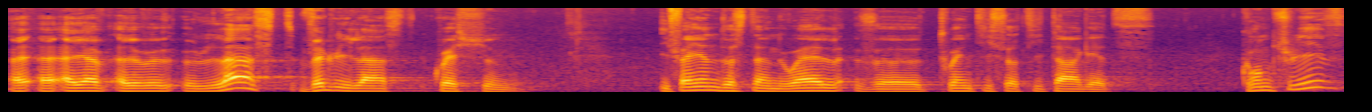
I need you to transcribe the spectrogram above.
I, I, have, a last, very last question. If I understand well the 2030 targets, countries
